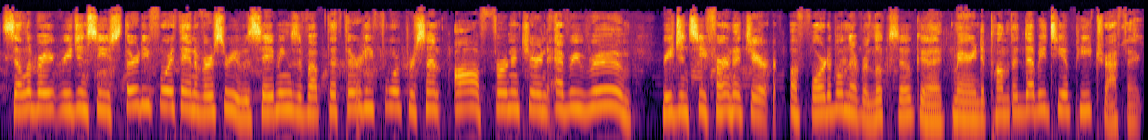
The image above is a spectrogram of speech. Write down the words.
Celebrate Regency's 34th anniversary with savings of up to 34% off furniture in every room. Regency Furniture. Affordable never looked so good. Pump and WTOP traffic.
